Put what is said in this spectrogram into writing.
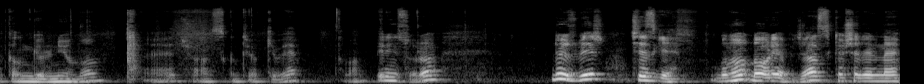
Bakalım görünüyor mu? Evet şu an sıkıntı yok gibi. Tamam. Birinci soru. Düz bir çizgi. Bunu doğru yapacağız. Köşelerine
